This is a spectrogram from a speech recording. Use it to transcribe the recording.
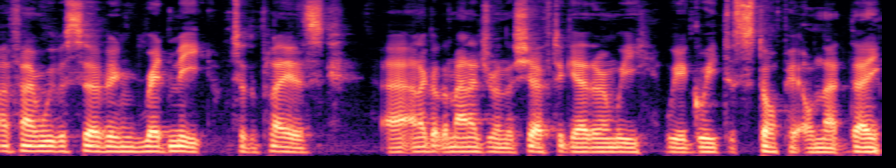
I found we were serving red meat to the players, uh, and I got the manager and the chef together, and we we agreed to stop it on that day.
